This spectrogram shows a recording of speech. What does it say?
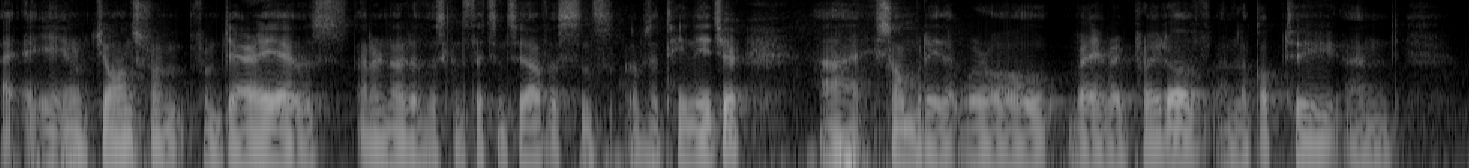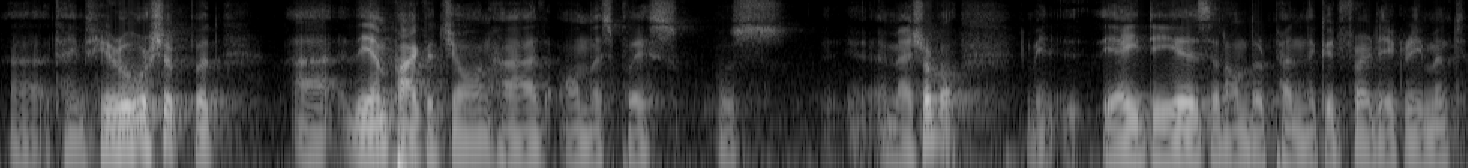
I, you know, John's from from Derry. I was in and out of his constituency office since I was a teenager. Uh, somebody that we're all very very proud of and look up to, and uh, at times hero worship. But uh, the impact that John had on this place was immeasurable. I mean, the ideas that underpin the Good Friday Agreement,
